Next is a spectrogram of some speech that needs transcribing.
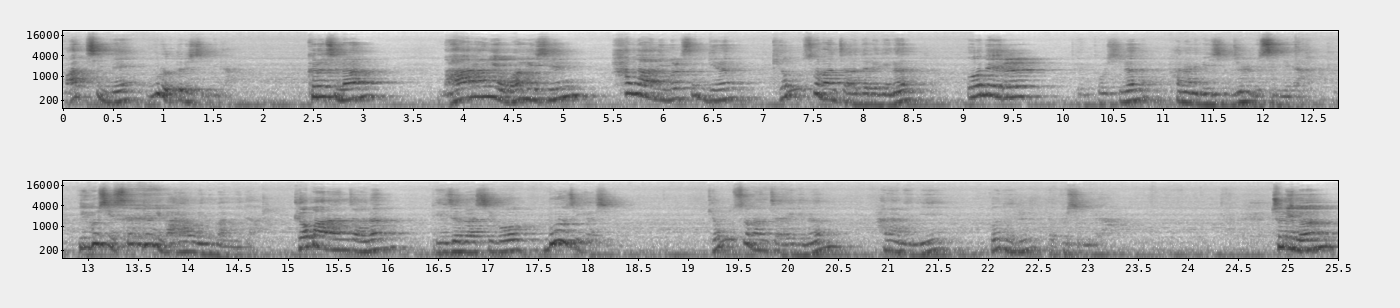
마침내 무너뜨리십니다. 그렇지만 만왕의 왕이신 하나님을 섬기는 겸손한 자들에게는 은혜를 베푸시는 하나님이신 줄 믿습니다. 이것이 성경이 말하고 있는 겁니다. 교만한 자는 대적하시고 무너지게 하시고 겸손한 자에게는 하나님이 은혜를 베푸십니다. 주님은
